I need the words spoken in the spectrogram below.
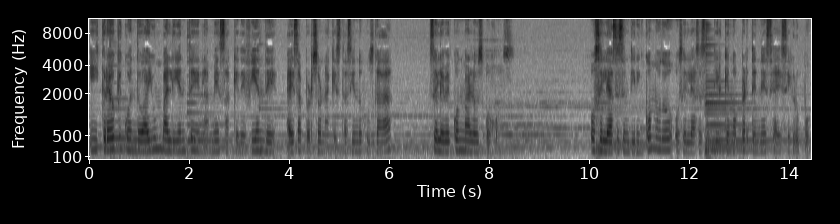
y creo que cuando hay un valiente en la mesa que defiende a esa persona que está siendo juzgada, se le ve con malos ojos o se le hace sentir incómodo o se le hace sentir que no pertenece a ese grupo.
